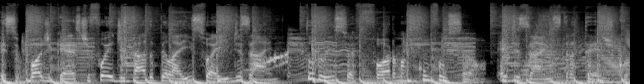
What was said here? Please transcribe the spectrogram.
Esse podcast foi editado pela Isso Aí Design. Tudo isso é forma com função. É design estratégico.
